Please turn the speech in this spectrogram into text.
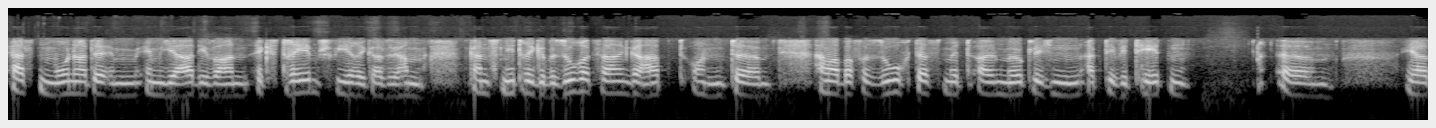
ersten Monate im, im Jahr, die waren extrem schwierig. Also wir haben ganz niedrige Besucherzahlen gehabt und äh, haben aber versucht, das mit allen möglichen Aktivitäten ähm, ja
